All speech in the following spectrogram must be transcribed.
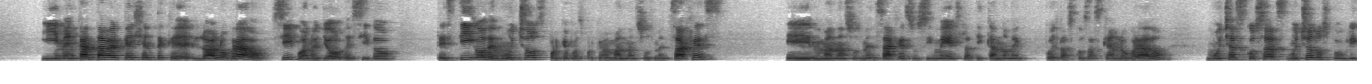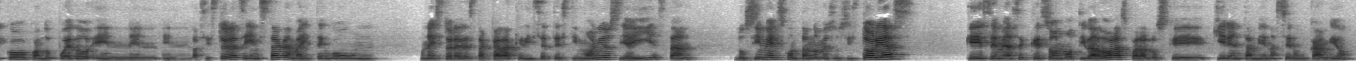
y me encanta ver que hay gente que lo ha logrado. Sí, bueno, yo he sido testigo de muchos. ¿Por qué? Pues porque me mandan sus mensajes, eh, me mandan sus mensajes, sus emails platicándome pues las cosas que han logrado. Muchas cosas, muchos los publico cuando puedo en, en, las historias de Instagram. Ahí tengo una historia destacada que dice testimonios y ahí están los emails contándome sus historias que se me hace que son motivadoras para los que quieren también hacer un cambio.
